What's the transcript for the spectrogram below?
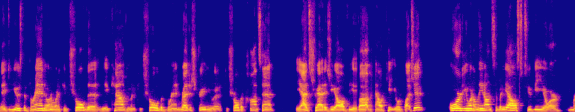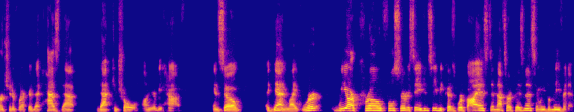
Okay, to use the brand owner, want to control the, the account, you want to control the brand registry, you want to control the content, the ad strategy, all of the above, and allocate your budget. Or do you want to lean on somebody else to be your merchant of record that has that that control on your behalf? And so again, like we're we are pro full service agency because we're biased and that's our business and we believe in it.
